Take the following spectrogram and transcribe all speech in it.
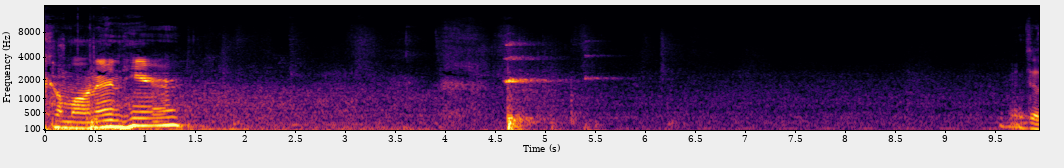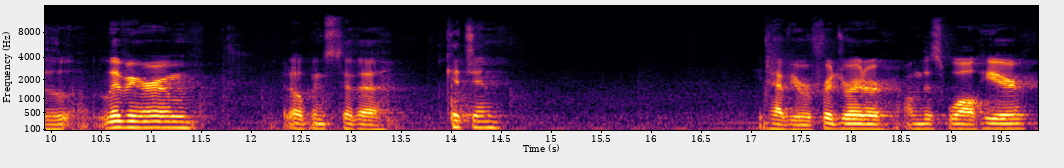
come on in here. Into the living room. It opens to the kitchen. You'd have your refrigerator on this wall here.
